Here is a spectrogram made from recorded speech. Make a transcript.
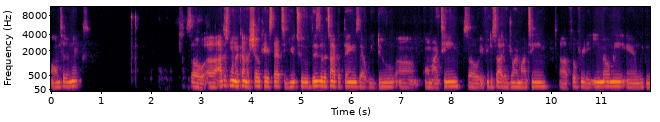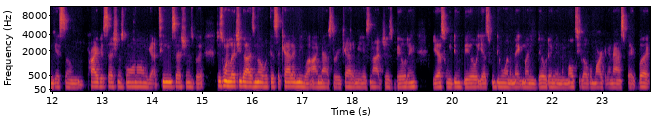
On to the next. So uh, I just want to kind of showcase that to YouTube. These are the type of things that we do um, on my team. So if you decide to join my team, uh, feel free to email me and we can get some private sessions going on. We got team sessions, but just want to let you guys know with this academy, with iMastery Academy, it's not just building. Yes, we do build. Yes, we do want to make money building in the multi-level marketing aspect, but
